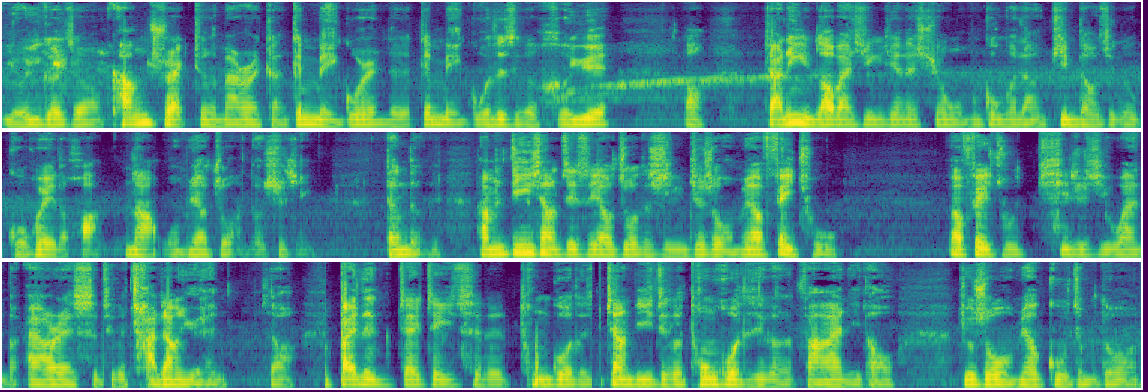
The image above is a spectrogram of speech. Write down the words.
有一个叫 Contract to America，跟美国人的跟美国的这个合约啊。假定老百姓现在选我们共和党进到这个国会的话，那我们要做很多事情，等等。他们第一项这次要做的事情就是我们要废除，要废除七十几万的 IRS 这个查账员，是吧？拜登在这一次的通过的降低这个通货的这个法案里头，就说我们要雇这么多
